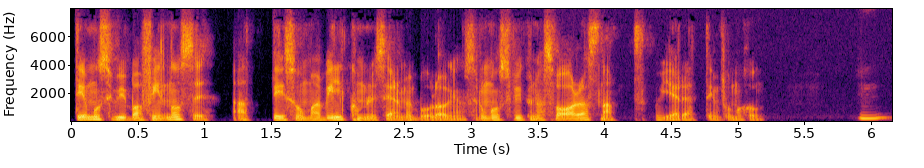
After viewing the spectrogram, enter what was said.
Det måste vi bara finna oss i, att det är så man vill kommunicera med bolagen. Så då måste vi kunna svara snabbt och ge rätt information. Mm.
